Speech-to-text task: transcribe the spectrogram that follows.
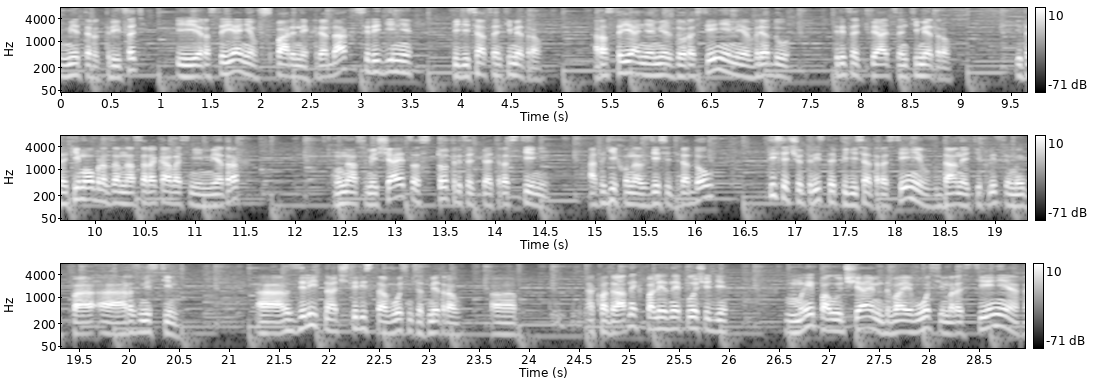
метр тридцать и расстояние в спаренных рядах в середине 50 сантиметров. Расстояние между растениями в ряду 35 сантиметров. И таким образом на 48 метрах у нас вмещается 135 растений. А таких у нас 10 рядов, 1350 растений в данной теплице мы а, разместим. А, разделить на 480 метров а, квадратных полезной площади мы получаем 2,8 растения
